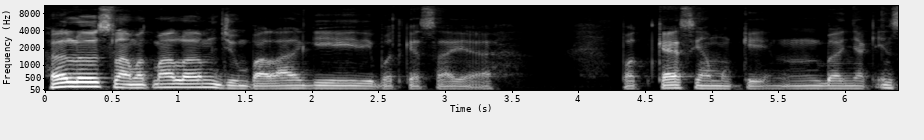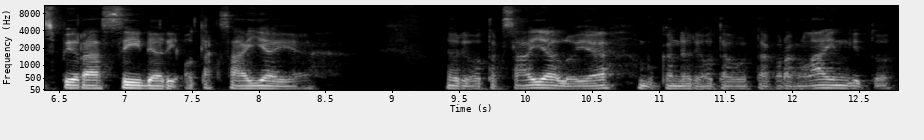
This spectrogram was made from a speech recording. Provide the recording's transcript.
Halo, selamat malam. Jumpa lagi di podcast saya. Podcast yang mungkin banyak inspirasi dari otak saya ya. Dari otak saya loh ya, bukan dari otak-otak orang lain gitu.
